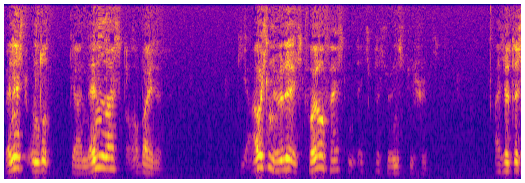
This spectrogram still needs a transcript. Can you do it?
Wenn es unter der Nennlast arbeitet. Die Außenhülle ist feuerfest und explosionsgeschützt. Also das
